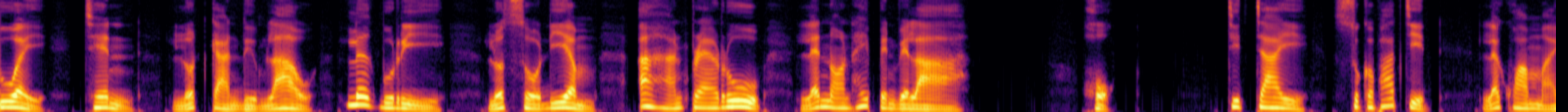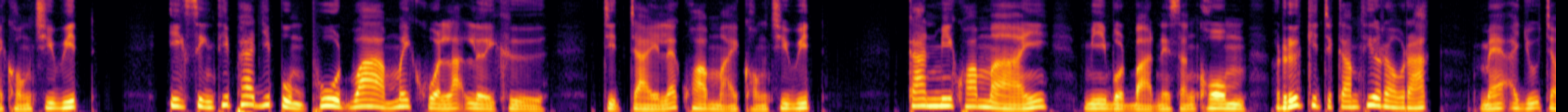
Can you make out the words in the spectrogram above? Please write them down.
ด้วย เช่น ลดการดื่มเหล้า เลิกบุหรี่ ลดโซเดียม อาหารแปรรูป และนอนให้เป็นเวลา 6. จิตใจ สุขภาพจิต และความหมายของชีวิต อีกสิ่งที่แพทย์ญี่ปุ่นพูดว่าไม่ควรละเลยคือ จิตใจและความหมายของชีวิต การมีความหมาย มีบทบาทในสังคม หรือกิจกรรมที่เรารัก แม้อายุจะ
